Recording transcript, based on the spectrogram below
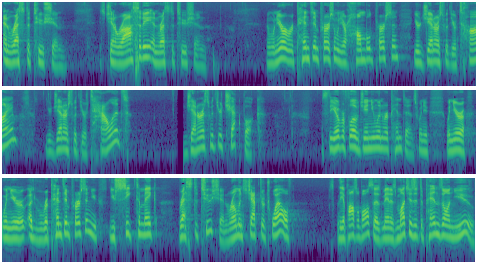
and restitution. It's generosity and restitution and when you're a repentant person, when you're a humbled person, you're generous with your time, you're generous with your talent, generous with your checkbook. It's the overflow of genuine repentance. When, you, when, you're, a, when you're a repentant person, you, you seek to make restitution. Romans chapter 12, the Apostle Paul says, Man, as much as it depends on you,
